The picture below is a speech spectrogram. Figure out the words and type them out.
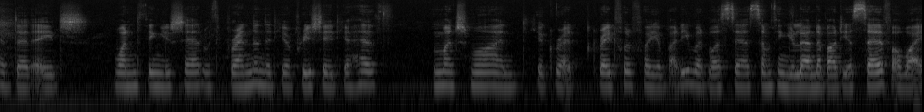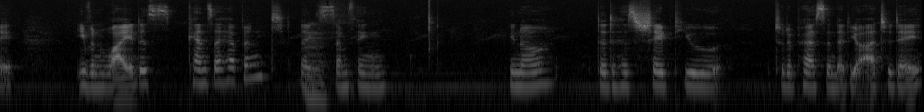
at that age, one thing you shared with Brandon that you appreciate your health much more and you're grat- grateful for your body. But was there something you learned about yourself or why even why this cancer happened, like mm. something, you know, that has shaped you to the person that you are today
